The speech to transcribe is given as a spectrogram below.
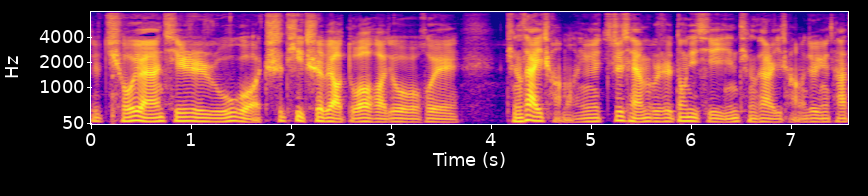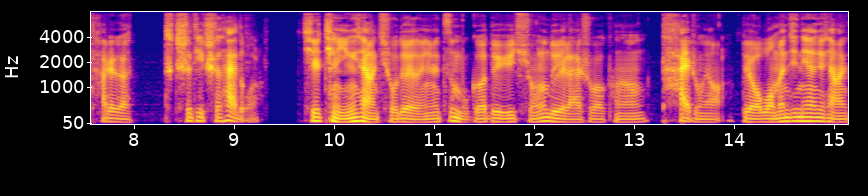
就球员其实如果吃 T 吃的比较多的话，就会停赛一场嘛。因为之前不是东契奇已经停赛了一场嘛，就因为他他这个吃 T 吃太多了，其实挺影响球队的，因为字母哥对于雄鹿队来说可能太重要了，对吧？我们今天就想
